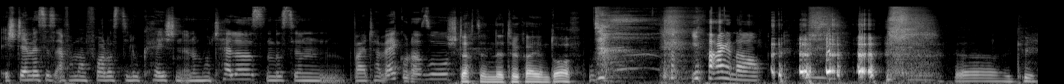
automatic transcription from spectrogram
ich stelle mir jetzt einfach mal vor, dass die Location in einem Hotel ist, ein bisschen weiter weg oder so. Ich dachte in der Türkei im Dorf. ja, genau. Ja, okay.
